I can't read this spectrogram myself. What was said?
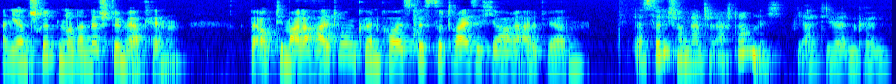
an ihren Schritten und an der Stimme erkennen. Bei optimaler Haltung können Kois bis zu 30 Jahre alt werden. Das finde ich schon ganz schön erstaunlich, wie alt die werden können.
